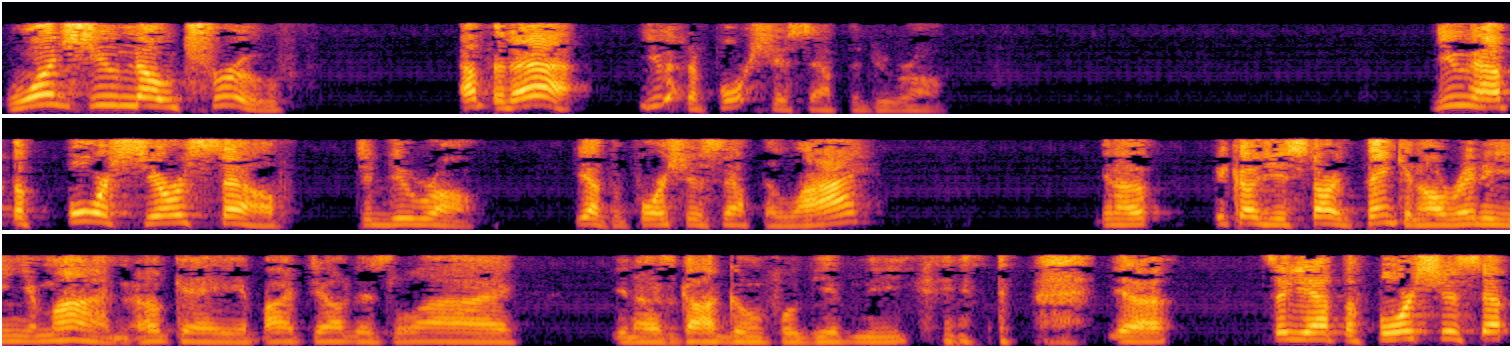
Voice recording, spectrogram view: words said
Once you know truth, after that, you got to force yourself to do wrong. You have to force yourself to do wrong. You have to force yourself to lie. You know, because you start thinking already in your mind, okay, if I tell this lie, you know, is God going to forgive me? yeah. So you have to force yourself.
